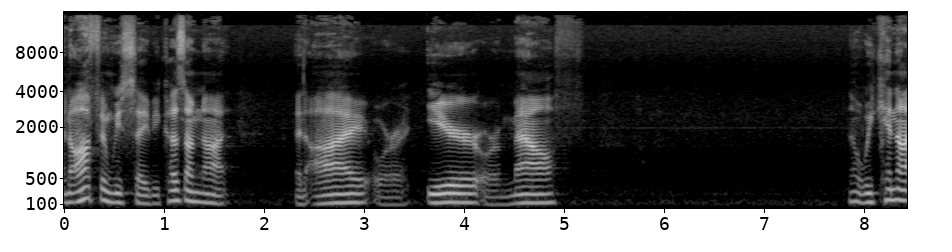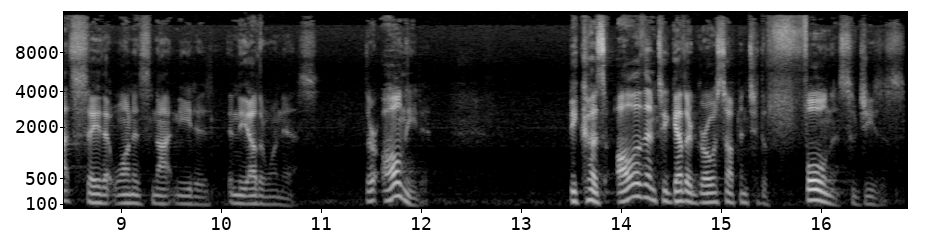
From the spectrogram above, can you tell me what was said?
And often we say, Because I'm not an eye or an ear or a mouth, no, we cannot say that one is not needed and the other one is. They're all needed because all of them together grow us up into the fullness of Jesus.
